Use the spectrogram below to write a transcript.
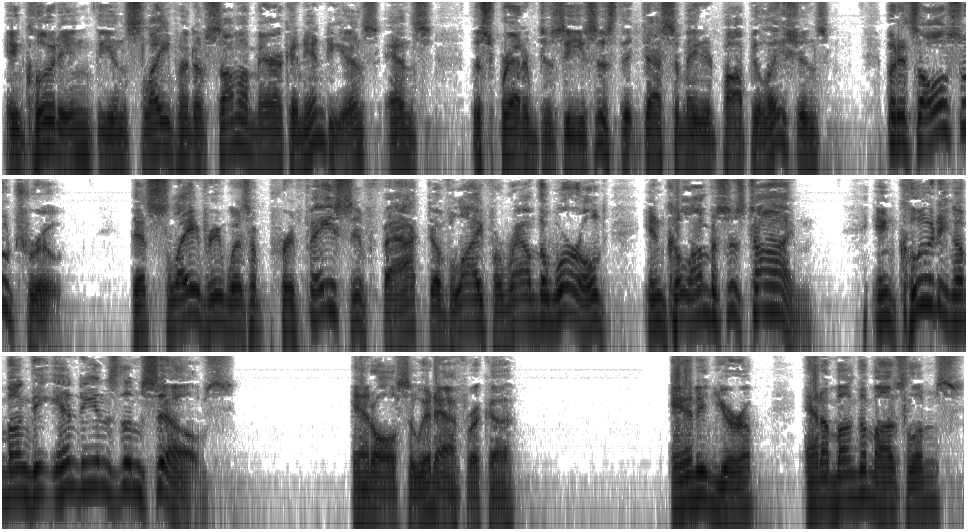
including the enslavement of some American Indians and the spread of diseases that decimated populations. But it's also true that slavery was a pervasive fact of life around the world in Columbus's time including among the Indians themselves, and also in Africa, and in Europe, and among the Muslims.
